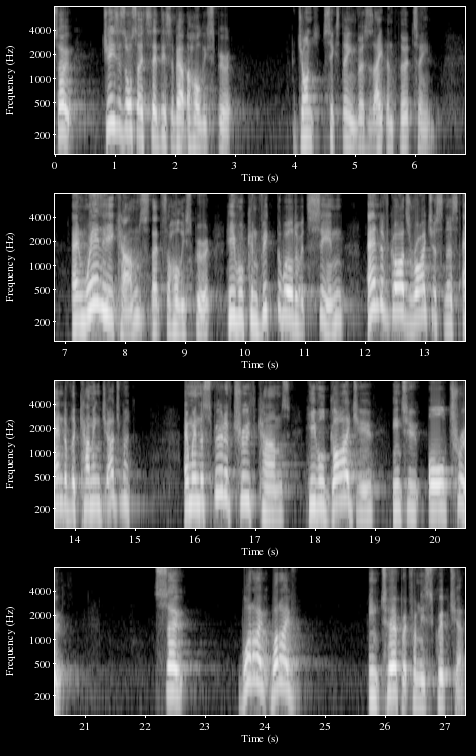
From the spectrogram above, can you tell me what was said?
So Jesus also said this about the Holy Spirit. John 16, verses 8 and 13. And when he comes, that's the Holy Spirit, he will convict the world of its sin and of God's righteousness and of the coming judgment. And when the Spirit of truth comes, he will guide you into all truth. So, what I, what I interpret from this scripture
